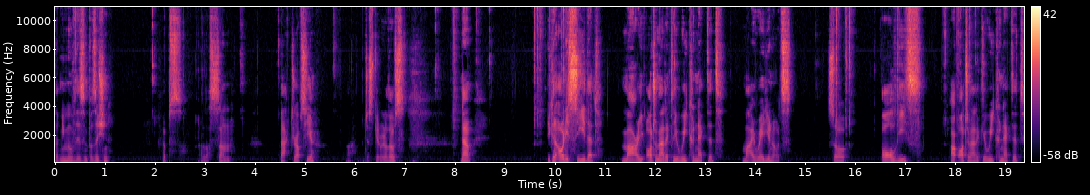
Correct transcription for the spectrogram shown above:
Let me move this in position. Oops, I lost some backdrops here. Oh, just get rid of those. Now, you can already see that Mari automatically reconnected my radio nodes. So all these are automatically reconnected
